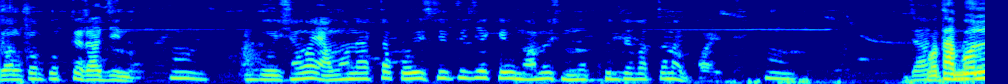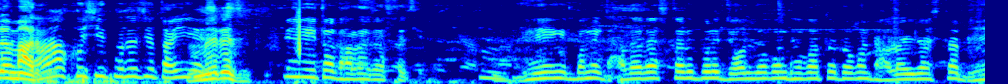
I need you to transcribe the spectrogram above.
জলকর করতে রাজি না। কিন্তু ওই সময় এমন একটা পরিস্থিতি যে কেউ মানুষ মুখ খুলতে পারতো না ভয় কথা বললে মারবে। যা খুশি করেছে তাই মেরেছে। এই এটা ঢালাই রাস্তা ছিল। ভেঙে মানে ঢালাই রাস্তার উপরে জল যখন ঢোকাতো তখন ঢালাই রাস্তা ভেঙে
